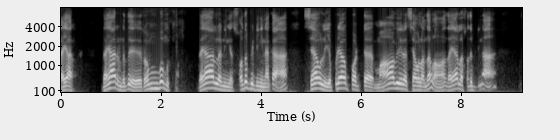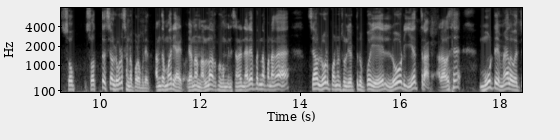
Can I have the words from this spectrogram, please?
தயார். தயார்ன்றது ரொம்ப முக்கியம். தயாரில் நீங்கள் சொதப்பிட்டீங்கன்னாக்கா சேவல் எப்படியாப்பட்ட மாவீர சேவலாக இருந்தாலும் தயாரில் சொதப்பிட்டிங்கன்னா சொப் சொத்த சேவல் கூட சண்டை போட முடியாது. அந்த மாதிரி ஆகிடும் ஏன்னா நல்லா இருக்கும் கம்பெனி நிறைய பேர் என்ன பண்ணாங்க சேவல் லோடு பண்ணுன்னு சொல்லி எடுத்துகிட்டு போய் லோடு ஏற்றுறாங்க அதாவது மூட்டையை மேலே வச்ச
